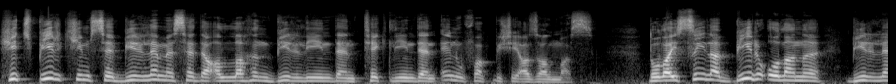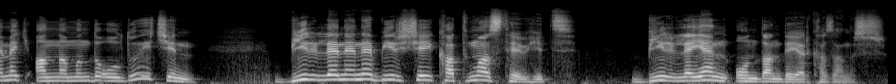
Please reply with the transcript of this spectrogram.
Hiçbir kimse birlemese de Allah'ın birliğinden tekliğinden en ufak bir şey azalmaz. Dolayısıyla bir olanı birlemek anlamında olduğu için birlenene bir şey katmaz tevhid. Birleyen ondan değer kazanır.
